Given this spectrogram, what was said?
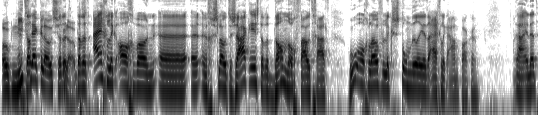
ook niet dat- vlekkeloos Dat verloopt. het, dat het eigenlijk al gewoon eh, een, een gesloten zaak is, dat het dan nog fout gaat. Hoe ongelooflijk stom wil je het eigenlijk aanpakken? Nou, en het,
